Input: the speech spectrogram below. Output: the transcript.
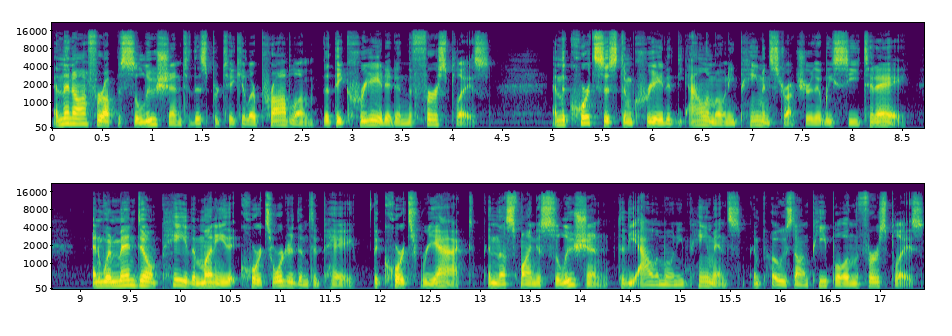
and then offer up a solution to this particular problem that they created in the first place. And the court system created the alimony payment structure that we see today. And when men don't pay the money that courts ordered them to pay, the courts react and thus find a solution to the alimony payments imposed on people in the first place.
